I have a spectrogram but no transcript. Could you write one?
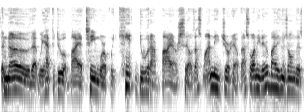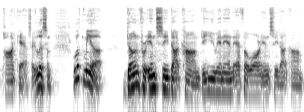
the know that we have to do it by a teamwork. We can't do it by ourselves. That's why I need your help. That's why I need everybody who's on this podcast. Hey, listen, look me up dunnfornc.com, D-U-N-N-F-O-R-N-C.com.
